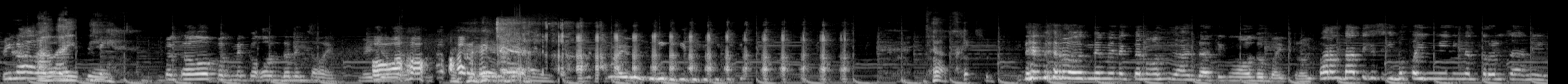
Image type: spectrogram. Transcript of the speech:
May nakaka- Ang IP. Pag ako, pag nagko-condolence ako eh. Medyo, Oo, ako. Hindi, pero hindi, may nagtanong kasi sa akin dati kung ako daw ba ay troll. Parang dati kasi iba pa yung meaning ng troll sa ano eh,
